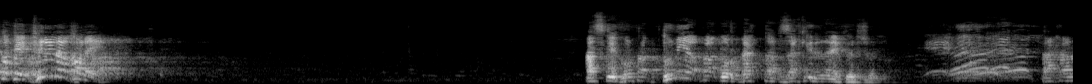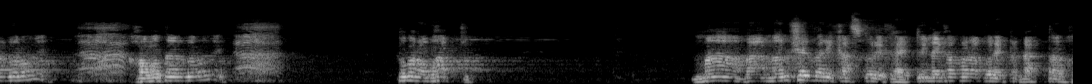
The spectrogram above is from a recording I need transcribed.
তোকে ঘৃণা করে। আজকে গোটা দুনিয়া পাগল ডাক্তার জাকির নায়কের জন্য। টাকার গরমে? ক্ষমতার গরমে? তোমার অভাব কি? মা বা মানুষের বাড়ি কাজ করে খায়, তুই লেখাপড়া করে একটা ডাক্তার হ।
